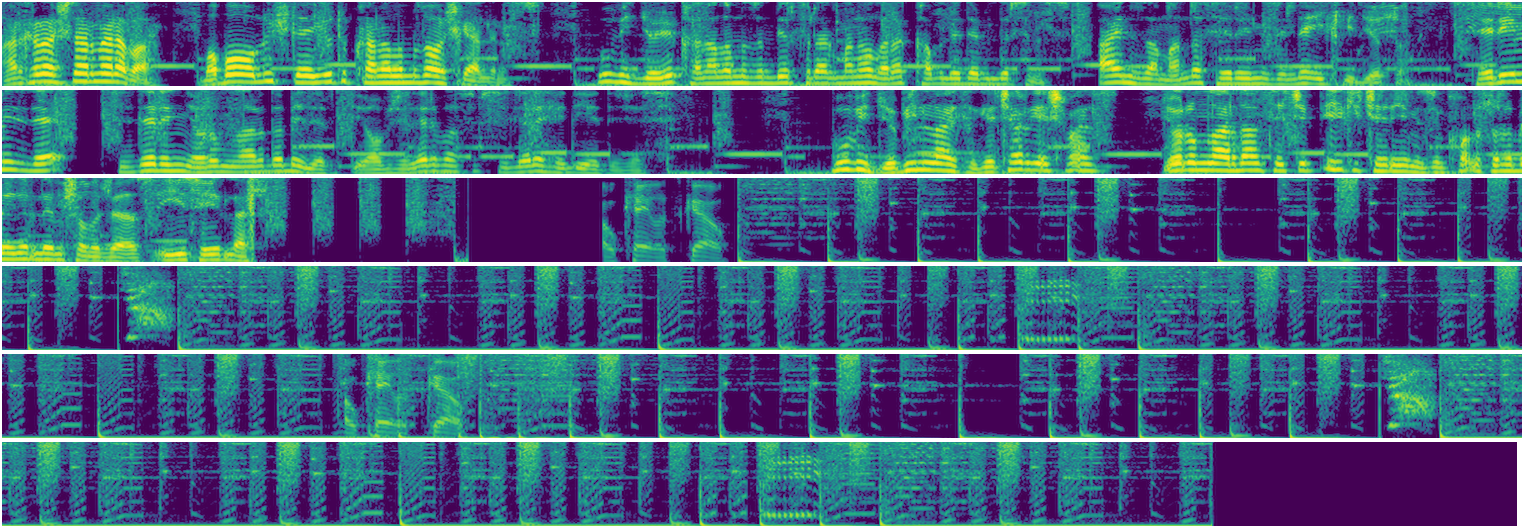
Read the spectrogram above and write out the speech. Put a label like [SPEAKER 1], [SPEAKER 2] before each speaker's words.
[SPEAKER 1] Arkadaşlar merhaba. Babaoğlu 3D YouTube kanalımıza hoş geldiniz. Bu videoyu kanalımızın bir fragmanı olarak kabul edebilirsiniz. Aynı zamanda serimizin de ilk videosu. Serimizde sizlerin yorumlarda belirttiği objeleri basıp sizlere hediye edeceğiz. Bu video 1000 like'ı geçer geçmez yorumlardan seçip ilk içeriğimizin konusunu belirlemiş olacağız. İyi seyirler.
[SPEAKER 2] Okay, let's go. Okay, let's go.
